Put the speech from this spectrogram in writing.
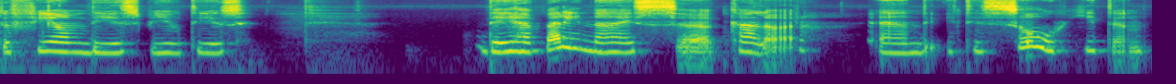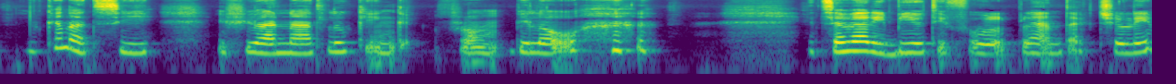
to film these beauties. They have very nice uh, color and it is so hidden. You cannot see if you are not looking from below. It's a very beautiful plant actually.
